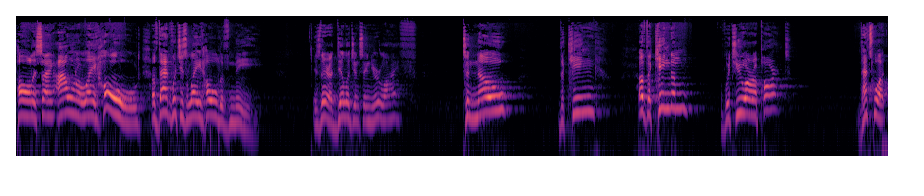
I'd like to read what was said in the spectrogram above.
Paul is saying, I want to lay hold of that which is laid hold of me. Is there a diligence in your life to know the King of the kingdom of which you are a part? That's what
